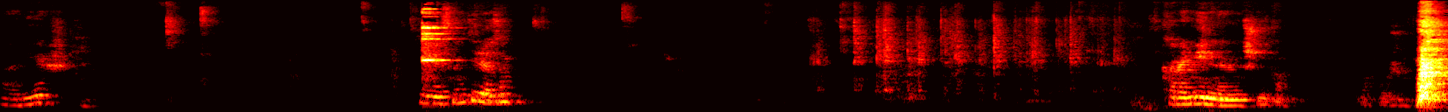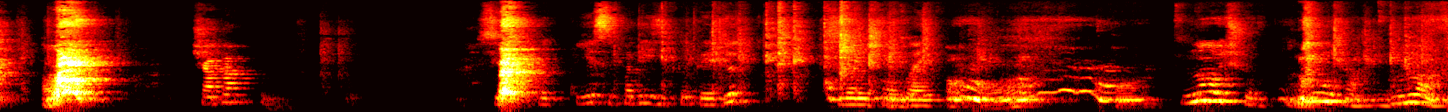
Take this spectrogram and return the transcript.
Орешки. Интересно, интересно. Карамельная начинка. Похоже. Чапа. Если в подъезде кто-то идет, всегда начинает лаять. Ночью, утром, днем.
